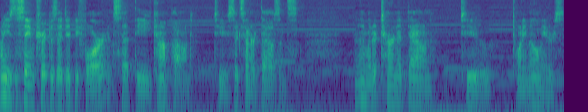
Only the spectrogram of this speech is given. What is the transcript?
I'm going to use the same trick as I did before and set the compound to 600 thousandths. And then I'm going to turn it down to 20 millimeters.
